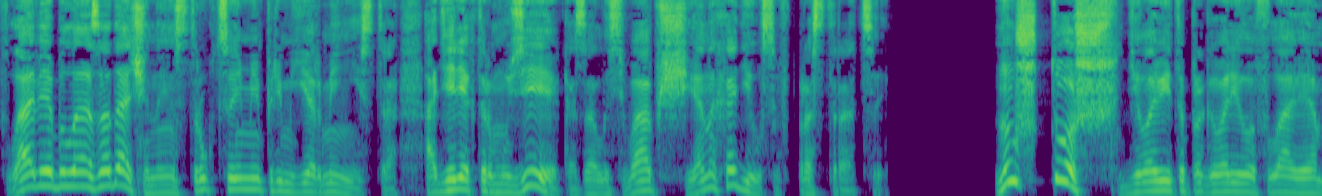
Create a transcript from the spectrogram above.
Флавия была озадачена инструкциями премьер-министра, а директор музея, казалось, вообще находился в прострации. «Ну что ж», — деловито проговорила Флавия,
